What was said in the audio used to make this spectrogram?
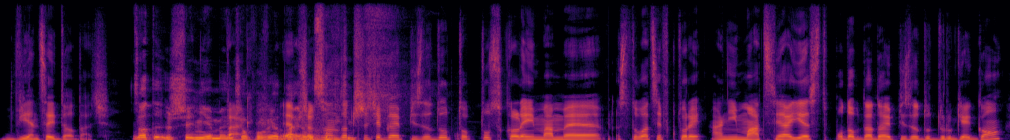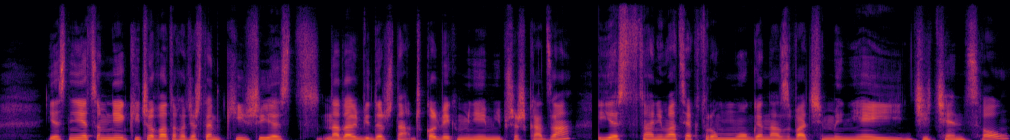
więcej dodać. No to już się nie męcz tak. opowiadając. Jak przechodząc do trzeciego epizodu, to tu z kolei mamy sytuację, w której animacja jest podobna do epizodu drugiego. Jest nieco mniej kiczowa, to chociaż ten kicz jest nadal widoczny, aczkolwiek mniej mi przeszkadza. Jest to animacja, którą mogę nazwać mniej dziecięcą,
